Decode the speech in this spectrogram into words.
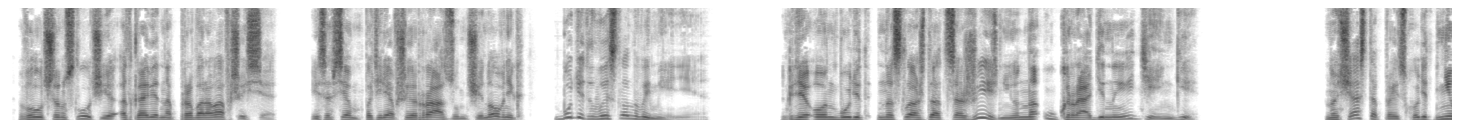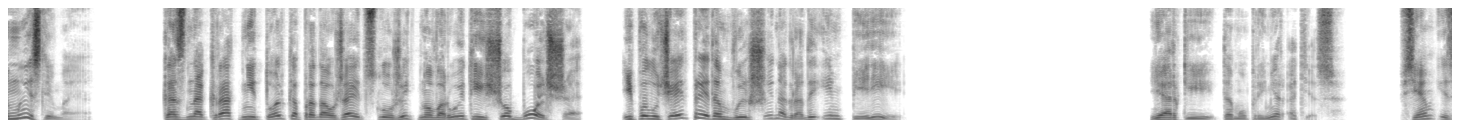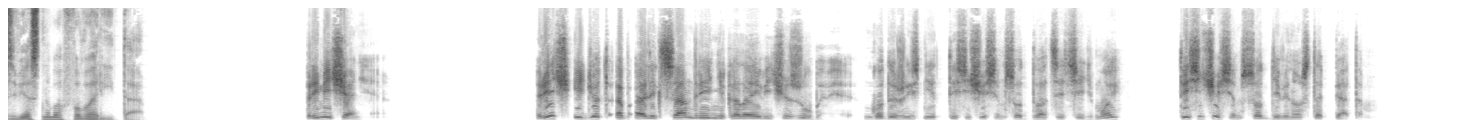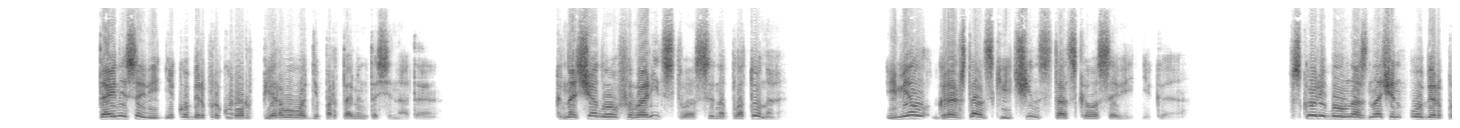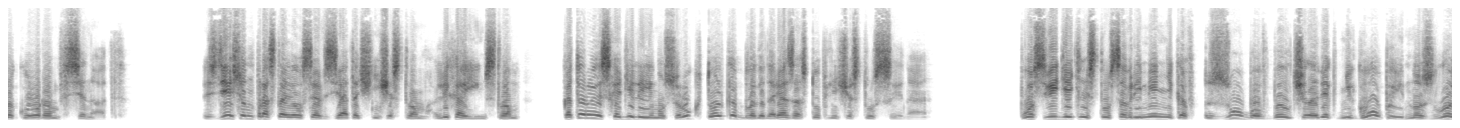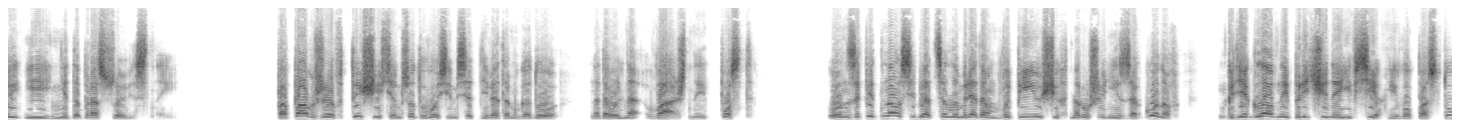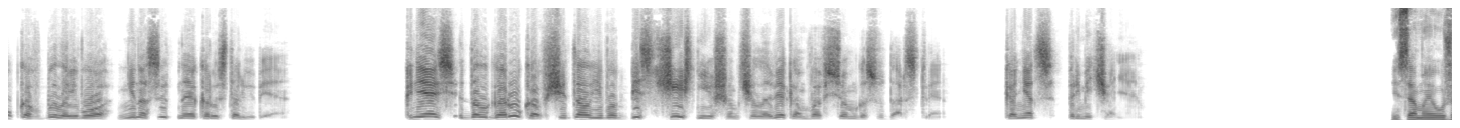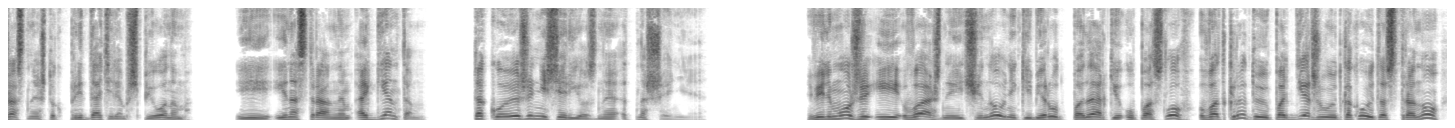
В лучшем случае откровенно проворовавшийся и совсем потерявший разум чиновник будет выслан в имение, где он будет наслаждаться жизнью на украденные деньги. Но часто происходит немыслимое. Казнократ не только продолжает служить, но ворует еще больше и получает при этом высшие награды империи. Яркий тому пример отец всем известного фаворита. Примечание. Речь идет об Александре Николаевиче Зубове, годы жизни 1727-1795. Тайный советник, оберпрокурор первого департамента Сената. К началу фаворитства сына Платона имел гражданский чин статского советника. Вскоре был назначен оберпрокурором в Сенат. Здесь он прославился взяточничеством, лихаимством, которые сходили ему с рук только благодаря заступничеству сына. По свидетельству современников, Зубов был человек не глупый, но злой и недобросовестный. Попав же в 1789 году на довольно важный пост, он запятнал себя целым рядом вопиющих нарушений законов, где главной причиной всех его поступков было его ненасытное корыстолюбие. Князь Долгоруков считал его бесчестнейшим человеком во всем государстве. Конец примечания. И самое ужасное, что к предателям, шпионам и иностранным агентам такое же несерьезное отношение. Вельможи и важные чиновники берут подарки у послов, в открытую поддерживают какую-то страну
